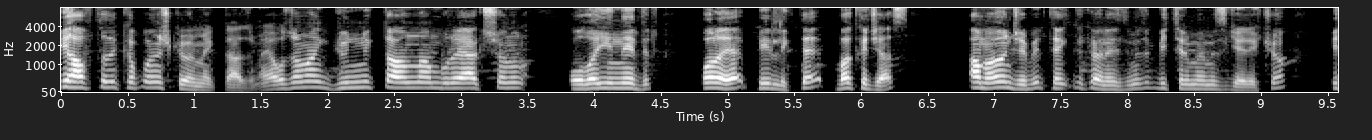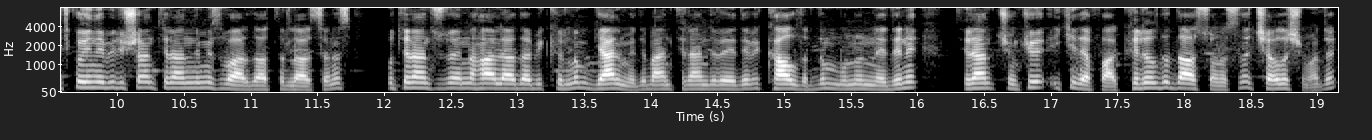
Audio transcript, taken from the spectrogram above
Bir haftalık kapanış görmek lazım. E o zaman günlükte alınan bu reaksiyonun olayı nedir? Oraya birlikte bakacağız. Ama önce bir teknik analizimizi bitirmemiz gerekiyor. Bitcoin'de bir düşen trendimiz vardı hatırlarsanız. Bu trend üzerine hala da bir kırılım gelmedi. Ben trendi ve hedefi kaldırdım. Bunun nedeni trend çünkü iki defa kırıldı daha sonrasında çalışmadı.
